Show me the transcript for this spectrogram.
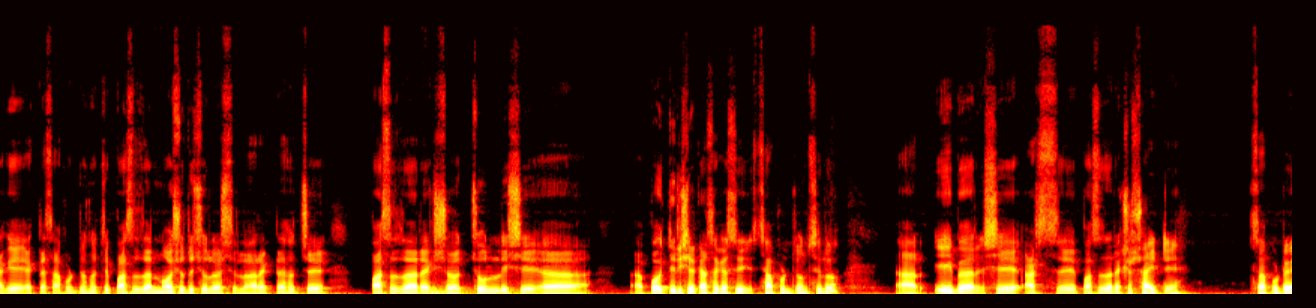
আগে একটা সাপোর্ট জোন হচ্ছে পাঁচ হাজার নয়শোতে চলে আসছিল, আর একটা হচ্ছে পাঁচ হাজার একশো চল্লিশে পঁয়ত্রিশের কাছাকাছি সাপোর্ট জোন ছিল। আর এইবার সে আসছে পাঁচ হাজার একশো ষাটে সাপোর্টে।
